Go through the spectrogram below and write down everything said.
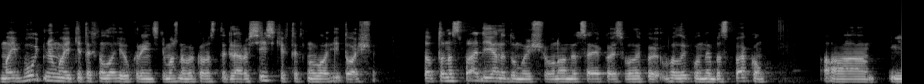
в майбутньому, які технології українські можна використати для російських технологій тощо. Тобто, насправді я не думаю, що воно несе якусь велику велику небезпеку. А, і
